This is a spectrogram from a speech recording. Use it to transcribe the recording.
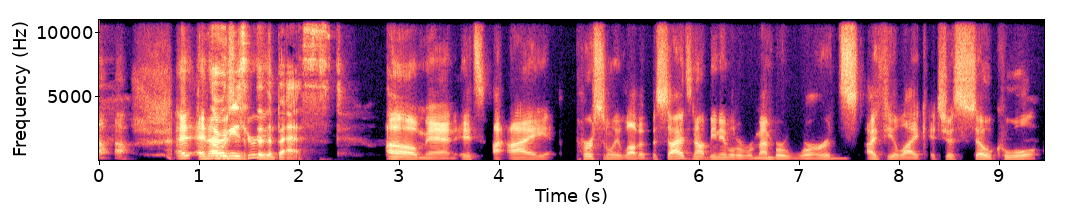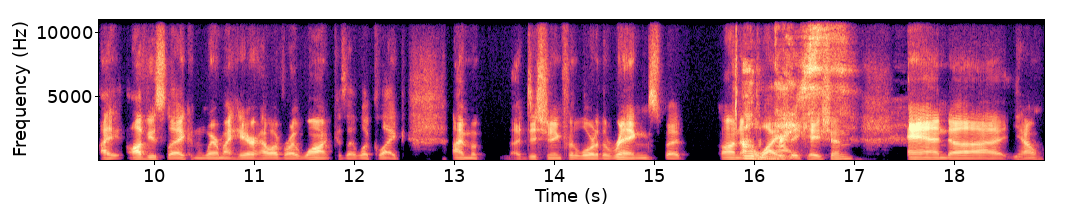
and, and I was 30s are the best. Oh man, it's I, I personally love it. Besides not being able to remember words, I feel like it's just so cool. I obviously I can wear my hair however I want because I look like I'm a, auditioning for the Lord of the Rings, but on a Oh, Hawaii nice. vacation. And uh, you know,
